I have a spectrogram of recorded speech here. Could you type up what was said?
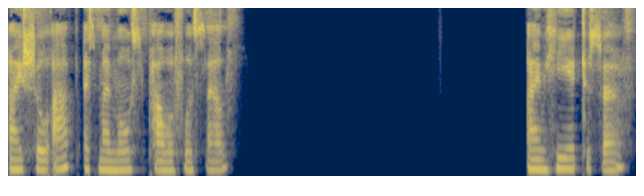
I show up as my most powerful self. I'm here to serve.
